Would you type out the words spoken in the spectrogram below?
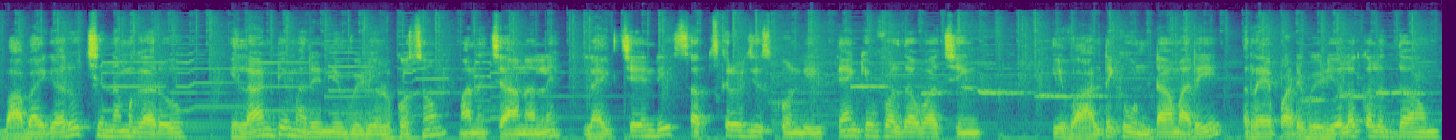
బాబాయ్ గారు చిన్నమ్మ గారు ఇలాంటి మరిన్ని వీడియోల కోసం మన ఛానల్ని లైక్ చేయండి సబ్స్క్రైబ్ చేసుకోండి. Thank you for the watching. ఇవాళకి ఉంటా మరి. రేపటి వీడియోలో కలుద్దాం.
